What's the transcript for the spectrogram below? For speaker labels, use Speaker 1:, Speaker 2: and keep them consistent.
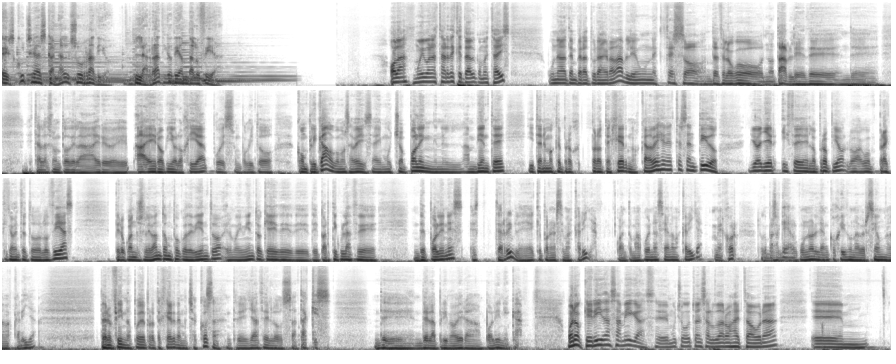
Speaker 1: Escuchas Canal Sur Radio, la radio de Andalucía.
Speaker 2: Hola, muy buenas tardes, ¿qué tal? ¿Cómo estáis? Una temperatura agradable, un exceso, desde luego, notable de, está el asunto de la aerobiología, pues un poquito complicado, como sabéis. Hay mucho polen en el ambiente y tenemos que protegernos. Cada vez en este sentido, yo ayer hice lo propio, lo hago prácticamente todos los días, pero cuando se levanta un poco de viento, el movimiento que hay de, partículas de, de pólenes es terrible, hay que ponerse mascarilla. Cuanto más buena sea la mascarilla, mejor. Lo que pasa es que a algunos le han cogido una versión a la mascarilla. Pero en fin, nos puede proteger de muchas cosas, entre ellas de los ataques de, la primavera polínica. Bueno, queridas amigas, eh, mucho gusto en saludaros a esta hora. Eh,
